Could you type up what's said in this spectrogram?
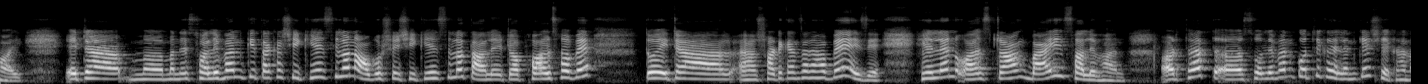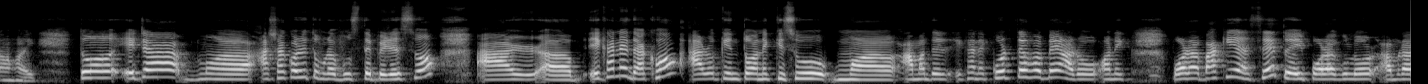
হয়। এটা মানে সলিভান কি তাকে শিখিয়েছিল না? অবশ্যই শিখিয়েছিল। তাহলে এটা ফলস হবে। তো এটা সঠিক অ্যান্সার হবে এই যে, Helen was strong by Sullivan. অর্থাৎ সলেভান কর্তৃক হেলেনকে শেখানো হয়। তো এটা আশা করি তোমরা বুঝতে পেরেছ। আর এখানে দেখো আরও কিন্তু অনেক কিছু আমাদের এখানে করতে হবে। আরও অনেক পড়া বাকি আছে। তো এই পড়াগুলো আমরা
